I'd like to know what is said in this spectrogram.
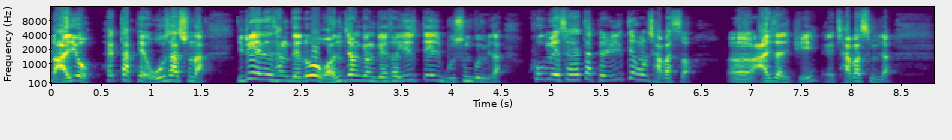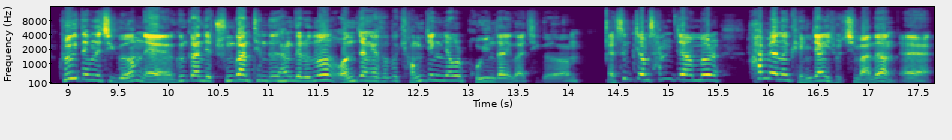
라요, 헤타페, 오사수나 이런 애는 상대로 원정 경기에서 1대1 무승부입니다. 홈에서 헤타페를 1대0으로 잡았어. 어, 아시다시피 예, 잡았습니다. 그렇기 때문에 지금 예, 그러니까 이제 중간 팀들 상대로는 원정에서도 경쟁력을 보인다 이거야 지금. 예, 승점 3점을 하면은 굉장히 좋지만은 예,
